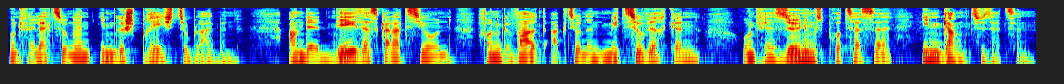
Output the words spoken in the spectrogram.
und Verletzungen im Gespräch zu bleiben, an der Deseskalation von Gewaltaktionen mitzuwirken und Versöhnungsprozesse in Gang zu setzen.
